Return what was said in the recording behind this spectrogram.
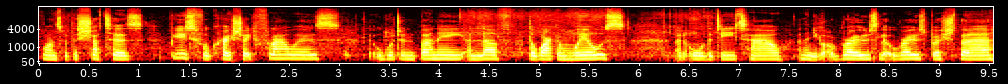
the ones with the shutters, beautiful crocheted flowers, little wooden bunny. I love the wagon wheels and all the detail. And then you've got a rose, little rose bush there.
